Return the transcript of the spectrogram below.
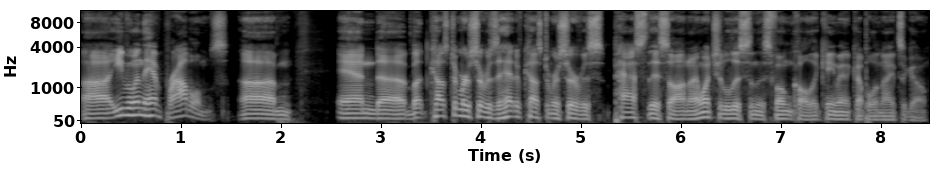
Uh, even when they have problems. Um, and uh, but customer service, the head of customer service, passed this on. I want you to listen to this phone call that came in a couple of nights ago.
